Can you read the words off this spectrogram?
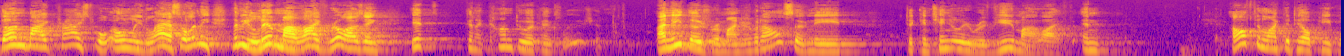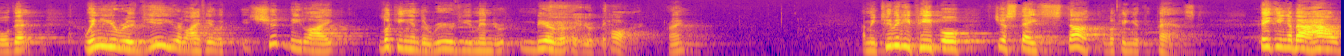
done by Christ will only last. So let me, let me live my life realizing it's going to come to a conclusion. I need those reminders, but I also need to continually review my life. And I often like to tell people that when you review your life, it, it should be like looking in the rearview mirror of your car, right? I mean, too many people just stay stuck looking at the past, thinking about how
